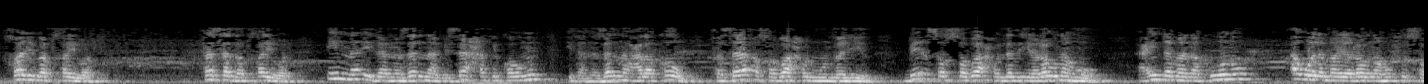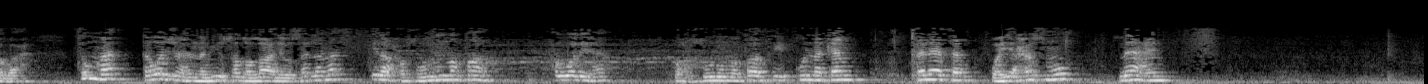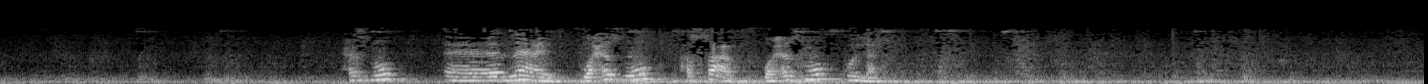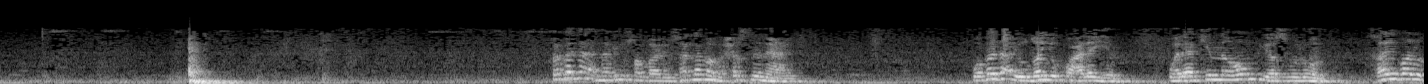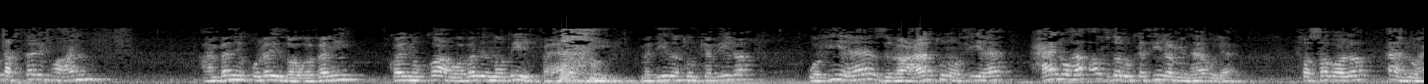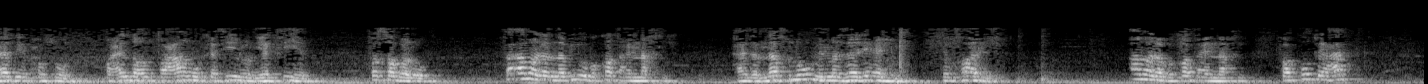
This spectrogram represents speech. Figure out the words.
خربت خيبر. فسدت خيبر. إن إذا نزلنا بساحة قوم إذا نزلنا على قوم فساء صباح المنذرين. بئس الصباح الذي يرونه عندما نكون أول ما يرونه في الصباح. ثم توجه النبي صلى الله عليه وسلم إلى حصون المطار أولها وحصون المطار في كنا كم؟ ثلاثة وهي حصن ناعم حصن آه ناعم وحصن الصعب وحصن كله فبدأ النبي صلى الله عليه وسلم بحصن ناعم وبدأ يضيق عليهم ولكنهم يصبرون خيبر تختلف عن عن بني قليظة وبني قينقاع وبني النضير فهذه مدينة كبيرة وفيها زراعات وفيها حالها أفضل كثيرا من هؤلاء فصبر أهل هذه الحصون وعندهم طعام كثير يكفيهم فصبروا. فأمر النبي بقطع النخل. هذا النخل من مزارعهم في الخارج. أمر بقطع النخل فقطعت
